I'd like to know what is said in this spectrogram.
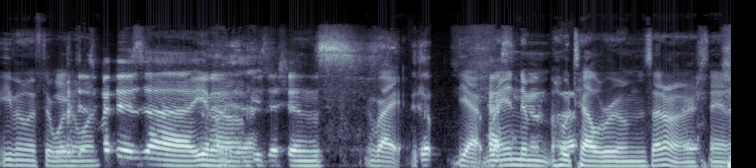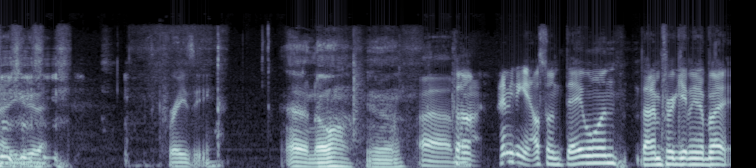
even if there wasn't one. with his uh, you know, yeah. musicians. Right. Yep. Yeah. to Random hotel rooms. I don't understand how you do that. It's crazy. I don't know, you know. Um, So, anything else on day one that I'm forgetting about?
